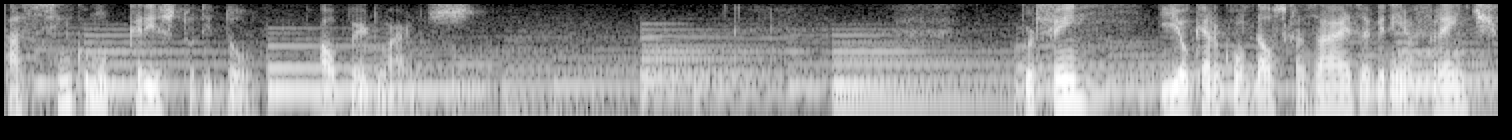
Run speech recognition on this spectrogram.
assim como Cristo lidou ao perdoar-nos. Por fim, e eu quero convidar os casais a virem à frente,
